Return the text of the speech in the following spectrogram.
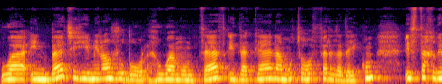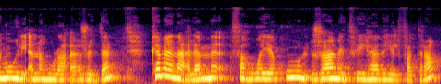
وإنباته من الجذور هو ممتاز إذا كان متوفر لديكم. استخدموه لأنه رائع جدا. كما نعلم فهو يكون جامد في هذه الفترة.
